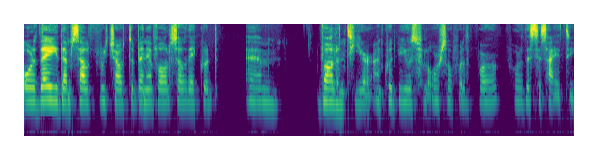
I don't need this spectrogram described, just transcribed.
or they themselves reach out to Benevol so they could um, volunteer and could be useful also for the, for for the society.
